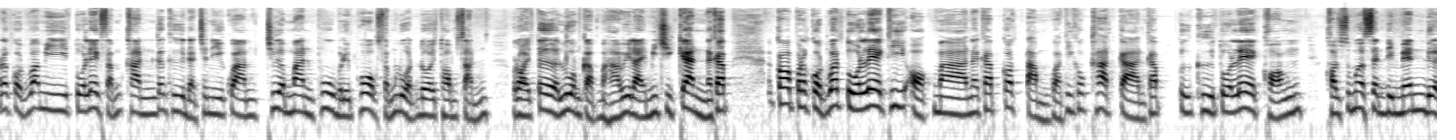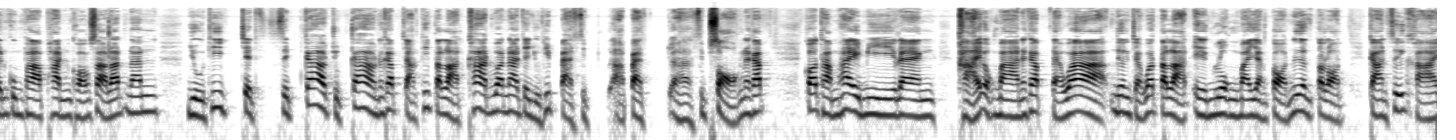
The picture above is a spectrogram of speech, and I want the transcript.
ปรากฏว่ามีตัวเลขสำคัญก็คือดัชนีความเชื่อมั่นผู้บริโภคสำรวจโดยทอมสันรอยเตอร์ร่วมกับมหาวิทยาลัยมิชิแกนนะครับก็ปรากฏว่าตัวเลขที่ออกมานะครับก็ต่ำกว่าที่เขาคาดการครับคือตัวเลขของ consumer sentiment เดือนกุมภาพันธ์ของสหรัฐนั้นอยู่ที่ 79.9 นะครับ จากที่ตลาดคาดว่าน่าจะอยู่ที่ 80 812นะครับ ก็ทำให้มีแรงขายออกมานะครับ แต่ว่าเนื่องจากว่าตลาดเองลงมาอย่างต่อเนื่องตลอดการซื้อขาย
